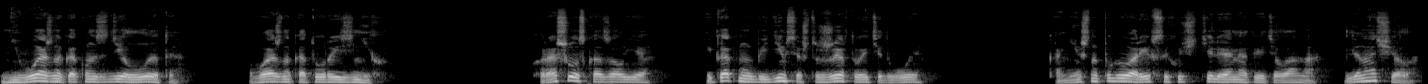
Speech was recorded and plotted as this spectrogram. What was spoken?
Неважно, как он сделал это. Важно, который из них. «Хорошо», — сказал я. «И как мы убедимся, что жертвы эти двое?» «Конечно, поговорив с их учителями», — ответила она. «Для начала».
